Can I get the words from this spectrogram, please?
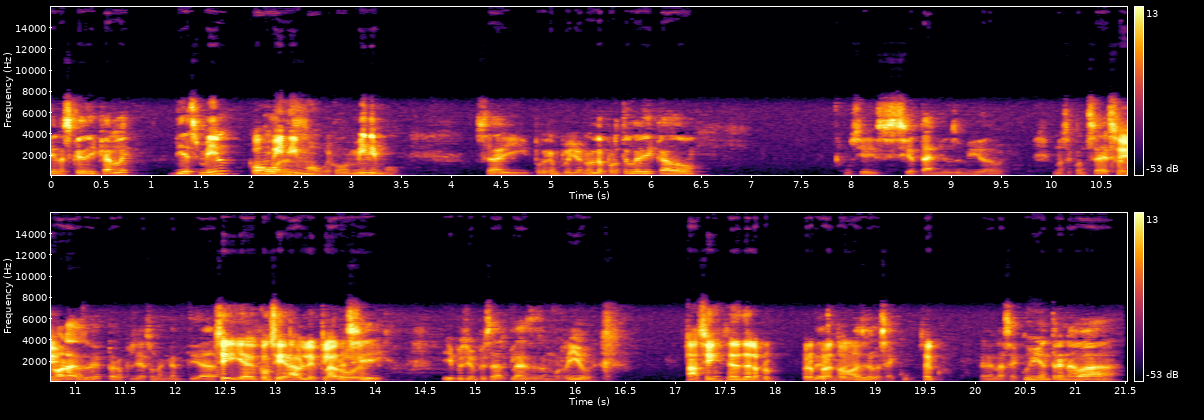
tienes que dedicarle 10.000 Como horas, mínimo, güey. Como mínimo. O sea, y por ejemplo, yo en el deporte le he dedicado como 7 años de mi vida, güey. No sé cuánto sea eso Sí. en horas, güey, pero pues ya es una cantidad. Sí, ya considerable, claro, güey. sí. Y pues yo empecé a dar clases desde morrillo, güey. Ah, sí, desde la pre- preparatoria. No, desde la secu. En la secu yo entrenaba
